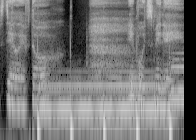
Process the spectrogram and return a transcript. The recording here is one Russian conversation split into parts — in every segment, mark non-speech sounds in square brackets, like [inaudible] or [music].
Сделай вдох и будь смелей.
